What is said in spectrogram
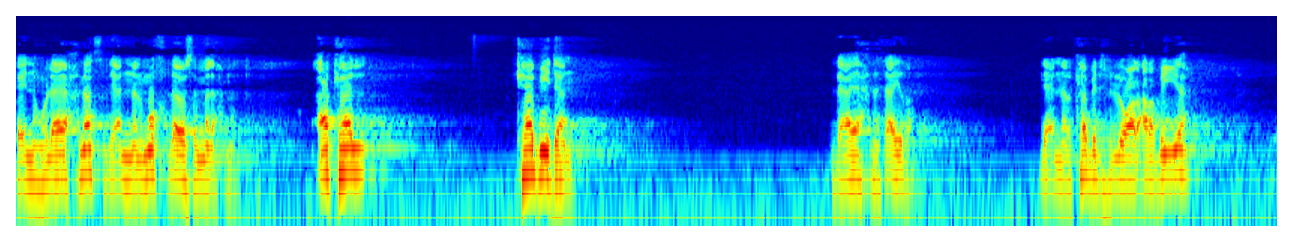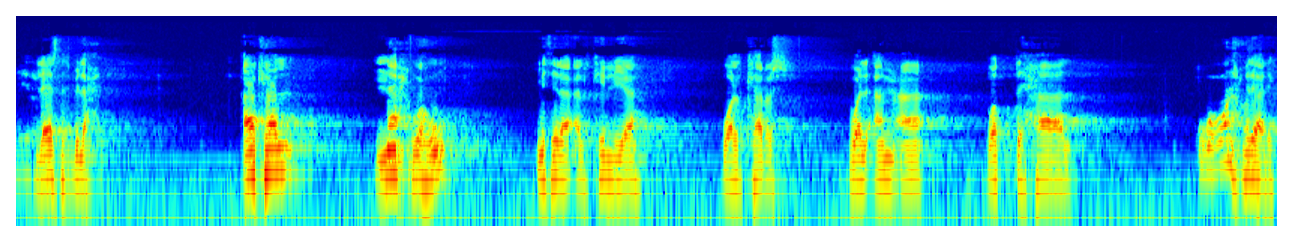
فإنه لا يحنث لأن المخ لا يسمى لحما. أكل كبدا. لا يحنث أيضا. لأن الكبد في اللغة العربية ليست بلحم. أكل نحوه مثل الكلية والكرش والأمعاء والطحال ونحو ذلك.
